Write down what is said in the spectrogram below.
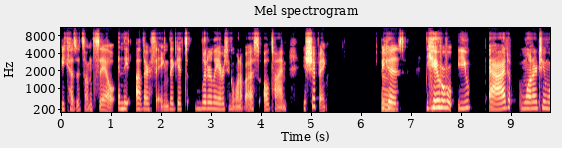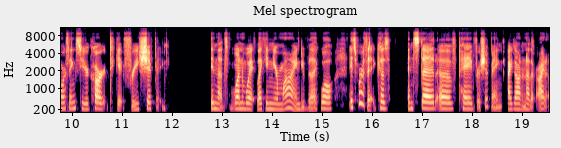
because it's on sale. And the other thing that gets literally every single one of us all the time is shipping. Mm. Because you you add one or two more things to your cart to get free shipping. And that's one way like in your mind, you'd be like, well, it's worth it because instead of paying for shipping, I got another item.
